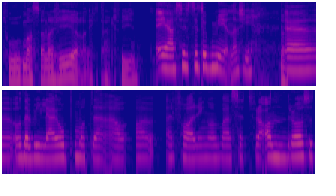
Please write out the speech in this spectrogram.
tok masse energi, eller gikk det helt fint? Jeg syns det tok mye energi. Eh, og det vil jeg jo på en måte av, av erfaring og hva jeg har sett fra andre, og så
